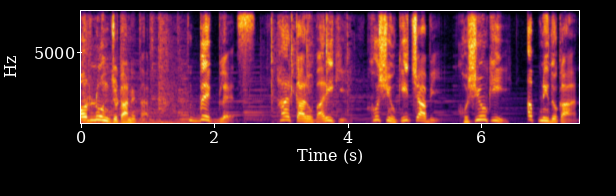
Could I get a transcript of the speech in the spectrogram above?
और लोन जुटाने तक। बिग ब्लेस, हर कारोबारी की खुशियों की चाबी, खुशियों की अपनी दुकान।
